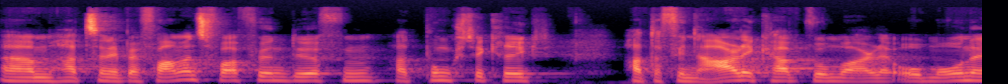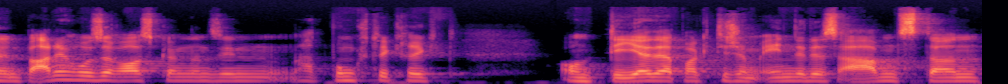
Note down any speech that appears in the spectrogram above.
ähm, hat seine Performance vorführen dürfen, hat Punkte gekriegt, hat ein Finale gehabt, wo wir alle oben ohne in Badehose rausgegangen sind, hat Punkte gekriegt. Und der, der praktisch am Ende des Abends dann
